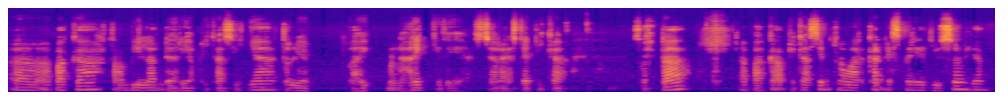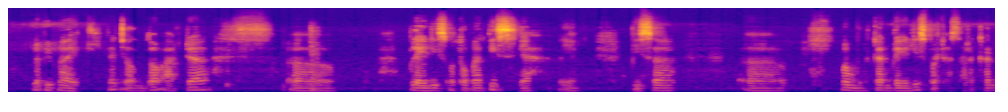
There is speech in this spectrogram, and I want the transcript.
Uh, apakah tampilan dari aplikasinya terlihat baik, menarik gitu ya secara estetika. Serta apakah aplikasi menawarkan experience user yang lebih baik. Ya, contoh ada uh, playlist otomatis ya yang bisa uh, membuatkan playlist berdasarkan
